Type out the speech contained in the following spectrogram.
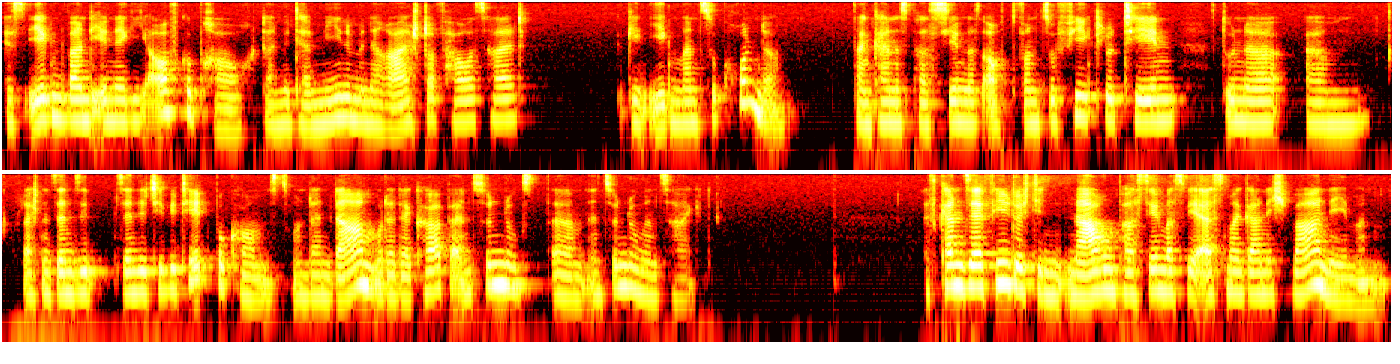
ist irgendwann die Energie aufgebraucht. Dein Vitamine, Mineralstoffhaushalt gehen irgendwann zugrunde. Dann kann es passieren, dass auch von zu viel Gluten du eine, ähm, vielleicht eine Sensitivität bekommst und dein Darm oder der Körper Entzündungs, äh, Entzündungen zeigt. Es kann sehr viel durch die Nahrung passieren, was wir erstmal gar nicht wahrnehmen.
